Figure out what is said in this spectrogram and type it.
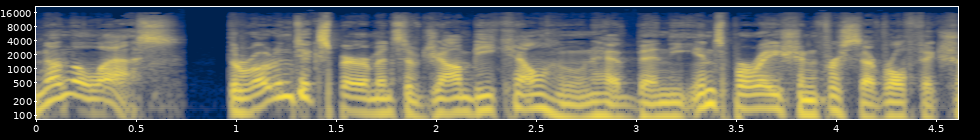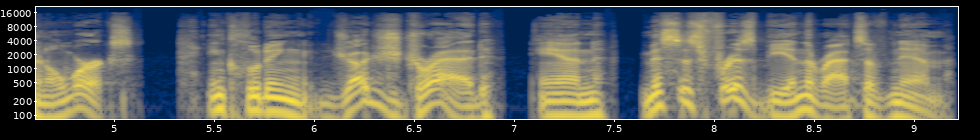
Nonetheless, the rodent experiments of John B. Calhoun have been the inspiration for several fictional works, including Judge Dredd and Mrs. Frisby and the Rats of NIMH.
